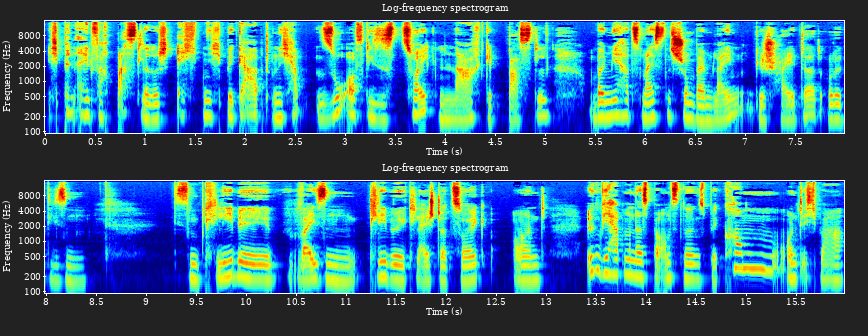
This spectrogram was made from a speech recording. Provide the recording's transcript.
ich bin einfach bastlerisch echt nicht begabt und ich habe so oft dieses Zeug nachgebastelt und bei mir hat es meistens schon beim Leim gescheitert oder diesem diesem klebeweisen Klebekleisterzeug und irgendwie hat man das bei uns nirgends bekommen und ich war,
